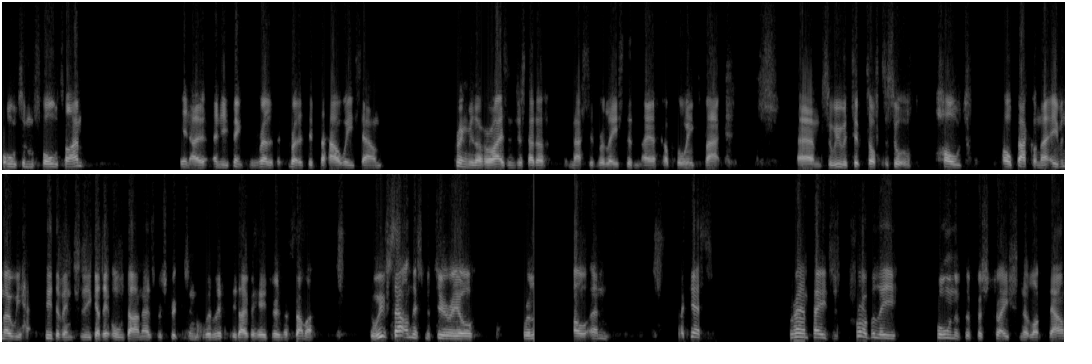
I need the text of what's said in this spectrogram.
autumn, fall time you know, and you think relative, relative to how we sound, Bring Me the Horizon just had a massive release, didn't they, a couple of weeks back? Um, so we were tipped off to sort of hold hold back on that, even though we did eventually get it all done as restrictions were lifted over here during the summer. So we've sat on this material for a little while, and I guess Rampage is probably born of the frustration of lockdown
